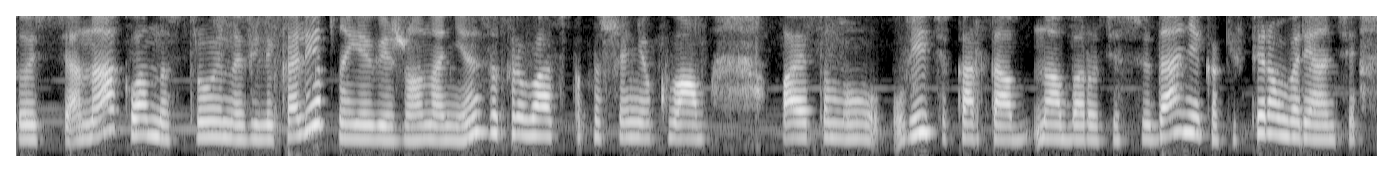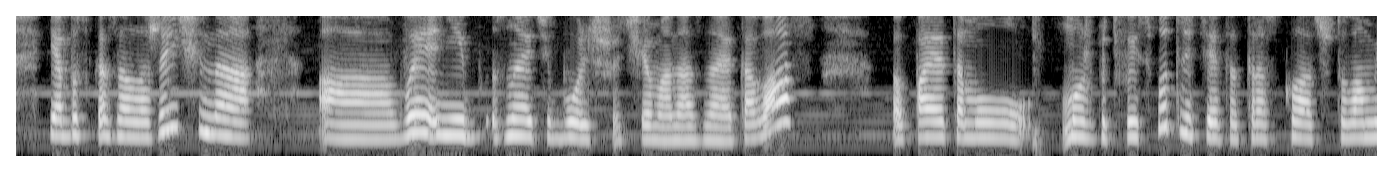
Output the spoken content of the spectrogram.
То есть она к вам настроена великолепно, я вижу, она не закрывается по отношению к вам. Поэтому, видите, карта на обороте свидания, как и в первом варианте. Я бы сказала, женщина, а, вы о ней знаете больше, чем она знает о вас. Поэтому, может быть, вы и смотрите этот расклад, что вам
